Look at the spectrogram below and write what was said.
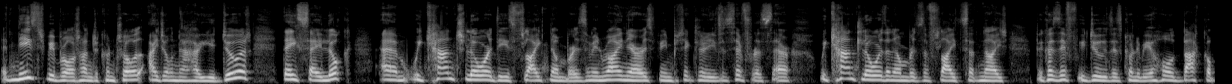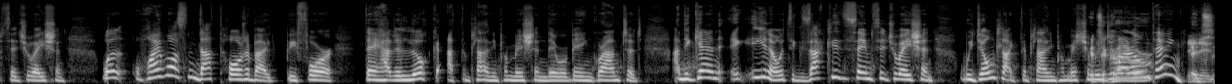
It needs to be brought under control. I don't know how you do it. They say, look, um, we can't lower these flight numbers. I mean, Ryanair has been particularly vociferous there. We can't lower the numbers of flights at night because if we do, there's going to be a whole backup situation. Well, why wasn't that thought about before they had a look at the planning permission they were being granted? And again, i- you know, it's exactly the same situation. We don't like the planning permission. we'll do our own a- thing. It's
